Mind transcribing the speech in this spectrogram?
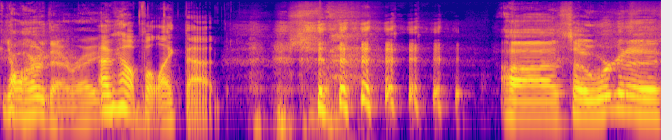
Y'all heard that, right? I'm helpful like that. Uh, so we're gonna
